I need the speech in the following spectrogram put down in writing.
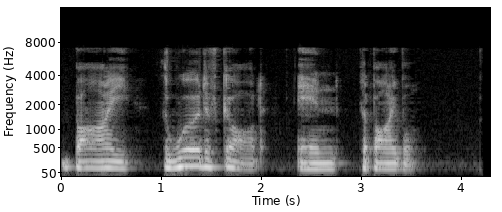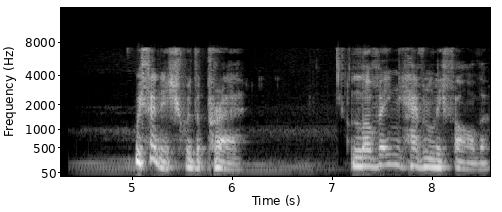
by the Word of God in the Bible. We finish with a prayer. Loving Heavenly Father,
